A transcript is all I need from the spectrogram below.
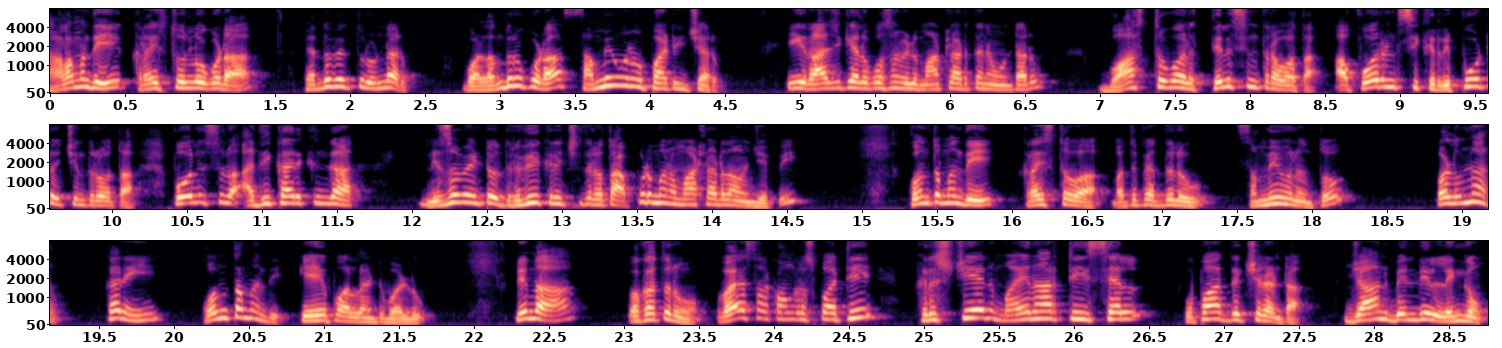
చాలామంది క్రైస్తవుల్లో కూడా పెద్ద వ్యక్తులు ఉన్నారు. వాళ్ళందరూ కూడా సంయమనం పాటించారు. ఈ రాజకీయాల కోసం వీళ్ళు మాట్లాడుతూనే ఉంటారు. వాస్తవాలు తెలిసిన తర్వాత ఆ ఫోరెన్సిక్ రిపోర్ట్ వచ్చిన తర్వాత పోలీసులు అధికారికంగా నిజమేంటో ధృవీకరించిన తర్వాత అప్పుడు మనం మాట్లాడదామని చెప్పి కొంతమంది క్రైస్తవ మత పెద్దలు సంయమనంతో వాళ్ళు ఉన్నారు కానీ కొంతమంది కేఏపాల్ లాంటి వాళ్ళు. నిన్న ఒకతను YSR Congress party Christian minority cell ఉపాధ్యక్షుడంట జాన్ బెందిల్ లింగం.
